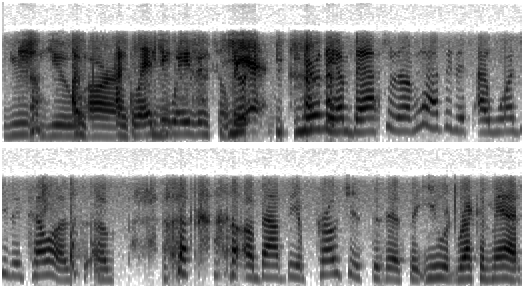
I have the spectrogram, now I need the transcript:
you you I'm, are. I'm glad you, you waited until the end. you're the ambassador of happiness. I want you to tell us uh, about the approaches to this that you would recommend.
